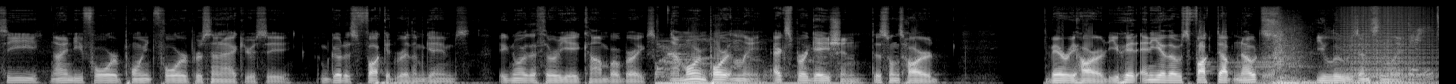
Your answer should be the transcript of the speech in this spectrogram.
See, 94.4% accuracy. I'm good as fuck at rhythm games. Ignore the 38 combo breaks. Now, more importantly, expurgation. This one's hard. Very hard. You hit any of those fucked up notes, you lose instantly.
